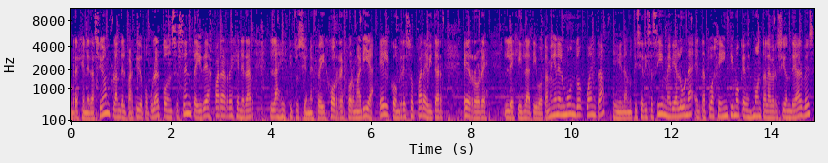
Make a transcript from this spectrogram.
regeneración, plan del Partido Popular con 60 ideas para regenerar las instituciones. Feijó reformaría el Congreso para evitar errores legislativo. También en el mundo cuenta, y la noticia dice así, Media Luna, el tatuaje íntimo que desmonta la versión de Alves,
